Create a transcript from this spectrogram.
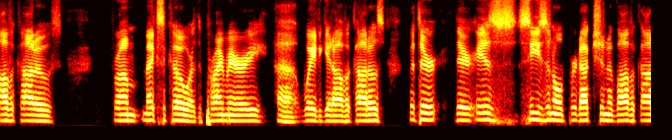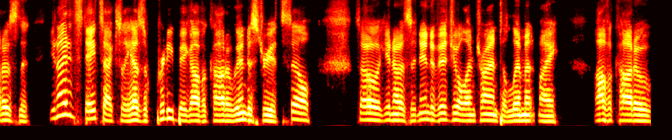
avocados from Mexico are the primary uh, way to get avocados, but there there is seasonal production of avocados that United States actually has a pretty big avocado industry itself. So, you know, as an individual, I'm trying to limit my avocado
